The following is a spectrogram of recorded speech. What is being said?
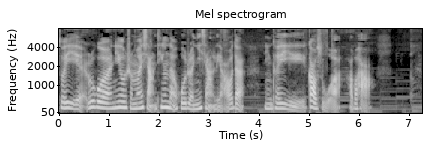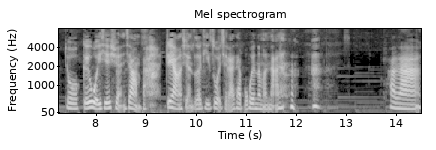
所以，如果你有什么想听的，或者你想聊的，你可以告诉我，好不好？就给我一些选项吧，这样选择题做起来才不会那么难。好啦。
